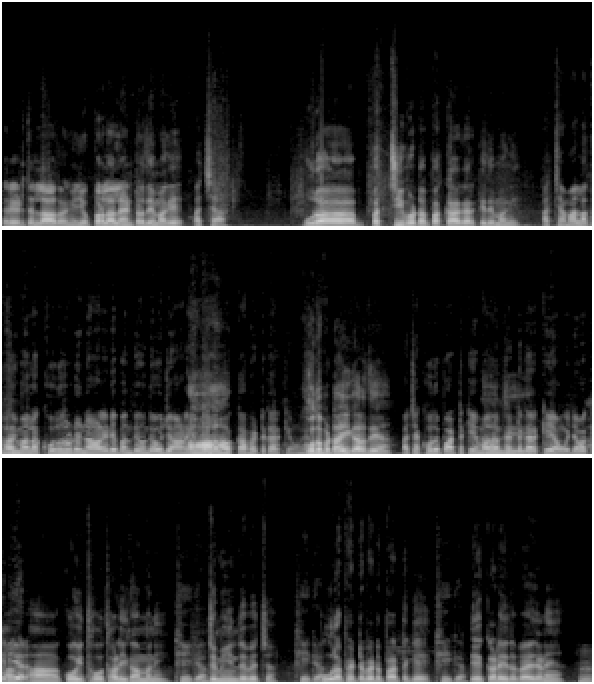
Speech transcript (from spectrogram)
ਰੇਟ ਤੇ ਲਾ ਦਾਂਗੇ। ਜੀ ਉੱਪਰਲਾ ਲੈਂਟਰ ਦੇਵਾਂਗੇ ਅੱਛਾ। ਪੂਰਾ 25 ਫੁੱਟ ਪੱਕਾ ਕਰਕੇ ਦੇਵਾਂਗੇ। ਅੱਛਾ ਮੰਨ ਲਾ ਤੁਸੀਂ ਮੰਨ ਲਾ ਖੁਦ ਤੁਹਾਡੇ ਨਾਲ ਜਿਹੜੇ ਬੰਦੇ ਹੁੰਦੇ ਉਹ ਜਾਣਗੇ ਹਾਂ। ਪੱਕਾ ਫਿੱਟ ਕਰਕੇ ਆਉਂਗੇ ਖੁਦ ਪਟਾਈ ਕਰਦੇ ਆ। ਅੱਛਾ ਖੁਦ ਪੱਟ ਕੇ ਮੰਨ ਲਾ ਫਿੱਟ ਕਰਕੇ ਆਉਂਗੇ ਜਮਾ ਕਲੀਅਰ ਹਾਂ ਕੋਈ ਥੋਥ ਵਾਲੀ ਕੰਮ ਨਹੀਂ ਜ਼ਮੀਨ ਦੇ ਵਿੱਚ। ਪੂਰਾ ਫਿੱਟ ਫਿੱਟ ਪੱਟ ਕੇ ਇਹ ਕੜੇ ਤੇ ਪੈ ਜਾਣੇ ਆ। ਹੂੰ।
